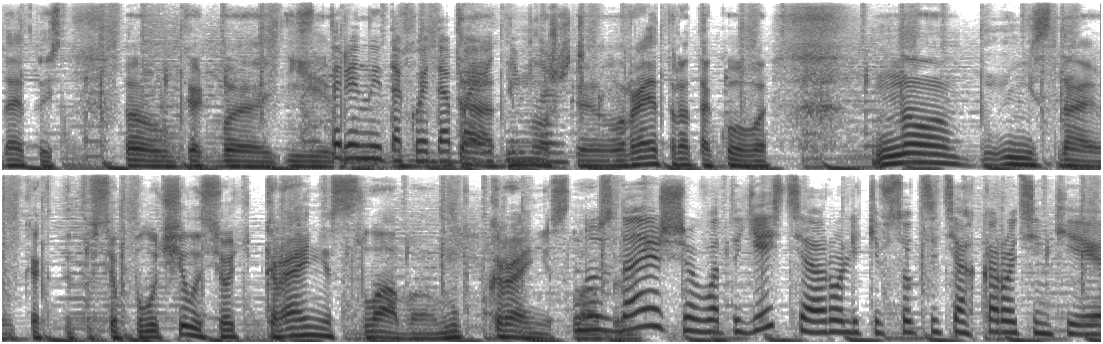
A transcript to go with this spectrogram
да, то есть э, как бы и... Старины такой добавить Да, немножко ретро такого. Но не знаю, как это все получилось. Очень крайне слабо. Ну, крайне слабо. Ну, знаешь, вот есть ролики в соцсетях коротенькие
